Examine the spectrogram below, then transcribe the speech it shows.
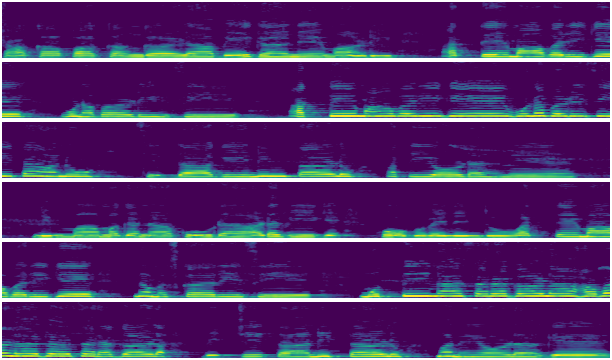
ಶಾಖಾಪಾಕಂಗಳ ಬೇಗನೆ ಮಾಡಿ, ಅತ್ತೆ ಮಾವರಿಗೆ ಉಣಬಡಿಸಿ. ಅತ್ತೆ ಮಾವರಿಗೆ ಉಣಬಡಿಸಿ ತಾನು ಸಿದ್ಧಾಗಿ ನಿಂತಳು ಪತಿಯೊಡನೆ. ನಿಮ್ಮ ಮಗನ ಕೂಡ ಅಡವಿಗೆ ಹೋಗುವೆನೆಂದು ಅತ್ತೆ ಮಾವರಿಗೆ ನಮಸ್ಕರಿಸಿ. ಮುತ್ತಿನ ಸರಗಳ, ಹವಳದ ಸರಗಳ, ಬಿಚ್ಚಿತ ನಿಟ್ಟಳು ಮನೆಯೊಳಗೆ.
